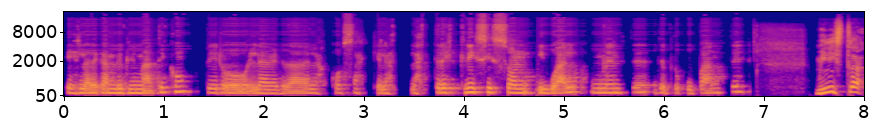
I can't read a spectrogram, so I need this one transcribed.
es la de cambio climático, pero la verdad de las cosas es que las, tres crisis son igualmente de preocupantes. Ministra,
